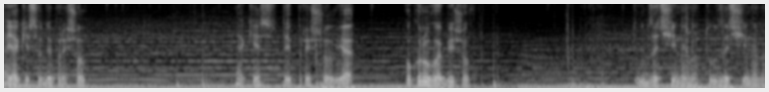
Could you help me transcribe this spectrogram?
А як я сюди прийшов? Як я сюди прийшов? Я по кругу обійшов. Тут зачинено, тут зачинено.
